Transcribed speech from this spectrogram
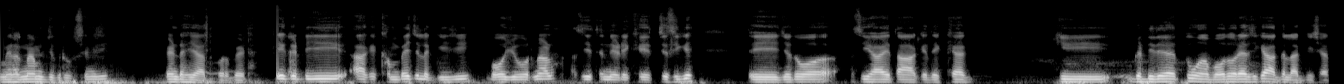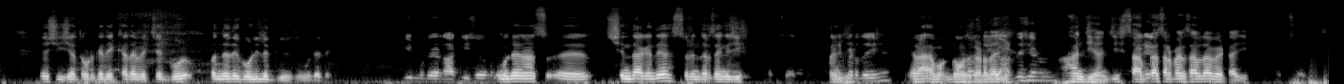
ਮੇਰਾ ਨਾਮ ਜਗਰੂਪ ਸਿੰਘ ਜੀ ਪਿੰਡ ਹਯਾਤਪੁਰ ਬੇਟ। ਇਹ ਗੱਡੀ ਆ ਕੇ ਖੰਭੇ 'ਚ ਲੱਗੀ ਜੀ ਬਹੁਤ ਜ਼ੋਰ ਨਾਲ। ਅਸੀਂ ਇੱਥੇ ਨੇੜੇ ਖੇਤ 'ਚ ਸੀਗੇ ਤੇ ਜਦੋਂ ਅਸੀਂ ਆਏ ਤਾਂ ਆ ਕੇ ਦੇਖਿਆ ਕਿ ਗੱਡੀ ਦੇ ਧੂਆਂ ਬਹੁਤ ਹੋ ਰਿਹਾ ਸੀ ਕਿ ਅੱਗ ਲੱਗ ਗਈ ਸ਼ਾਇਦ। ਜੋ ਸ਼ੀਸ਼ਾ ਤੋੜ ਕੇ ਦੇਖਿਆ ਤਾਂ ਵਿੱਚ ਬੰਦੇ ਦੇ ਗੋਲੀ ਲੱਗੀ ਹੋਈ ਸੀ ਮੁੰਡੇ ਦੇ। ਕੀ ਮੁੰਡੇ ਦਾ ਨਾਂ ਕੀ ਸੀ ਮੁੰਡੇ ਦਾ ਨਾਂ ਸ- ਅਹ ਸ਼ਿੰਦਾ ਕਹਿੰਦੇ ਆ ਸੁਰਿੰਦਰ ਸਿੰਘ ਜੀ। ਹਾਂਜੀ। ਪਿੰਡ ਦਾ ਇਹ? ਗੌਂਸ ਕੱਢਦਾ ਜੀ। ਜਾਣਦੇ ਸੀ ਇਹਨੂੰ? ਹਾਂਜੀ ਹਾਂਜੀ। ਸਾਬਕਾ ਸਰਪੰਚ ਸਾਹਿਬ ਦਾ ਬੇਟਾ ਜੀ। ਅੱਛਾ ਜੀ।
